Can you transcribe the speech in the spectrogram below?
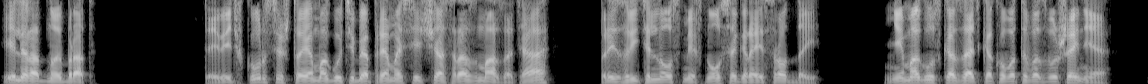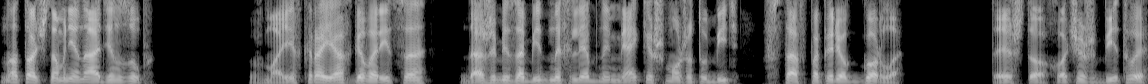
или родной брат. Ты ведь в курсе, что я могу тебя прямо сейчас размазать, а? Презрительно усмехнулся Грейс Роддой. Не могу сказать, какого ты возвышения, но точно мне на один зуб. В моих краях, говорится, даже безобидный хлебный мякиш может убить встав поперек горла. «Ты что, хочешь битвы?»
